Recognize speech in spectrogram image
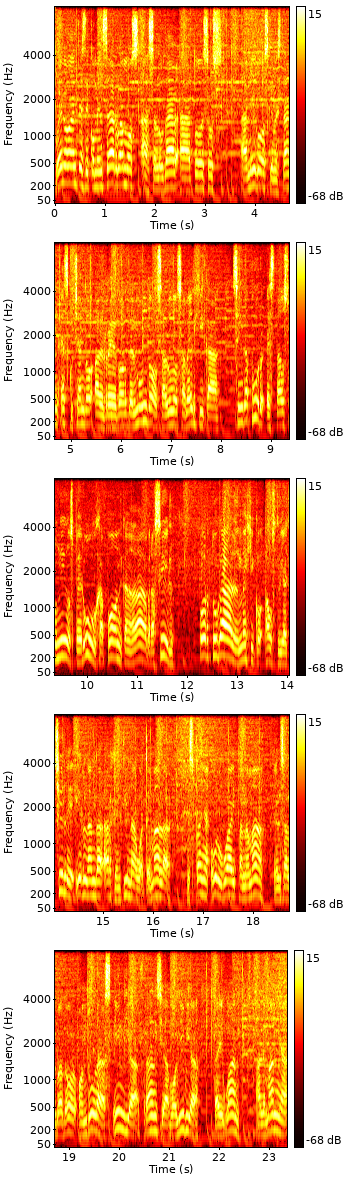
Bueno, antes de comenzar vamos a saludar a todos esos amigos que me están escuchando alrededor del mundo. Saludos a Bélgica, Singapur, Estados Unidos, Perú, Japón, Canadá, Brasil, Portugal, México, Austria, Chile, Irlanda, Argentina, Guatemala, España, Uruguay, Panamá, El Salvador, Honduras, India, Francia, Bolivia, Taiwán, Alemania,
